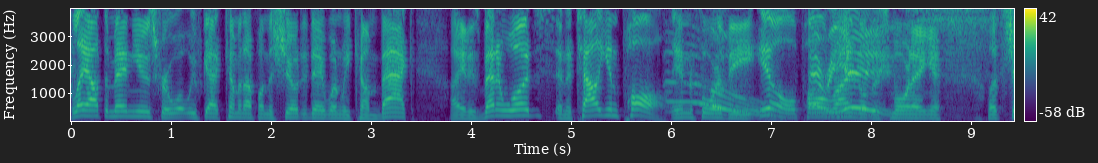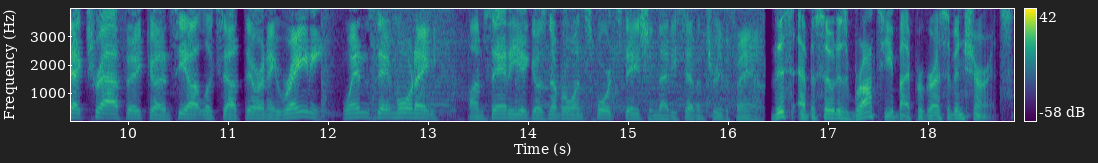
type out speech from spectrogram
lay out the menus for what we've got coming up on the show today when we come back. Uh, it is Ben and Woods and Italian Paul in for the Oh, ill Paul there Reindl this morning. Let's check traffic uh, and see how it looks out there on a rainy Wednesday morning on San Diego's number one sports station, 97.3 The Fan. This episode is brought to you by Progressive Insurance.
